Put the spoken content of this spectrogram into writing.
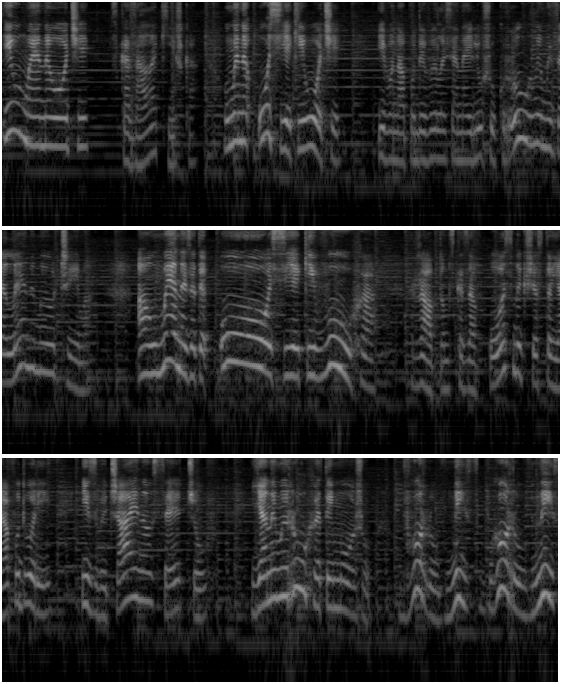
І у мене очі, сказала кішка. У мене ось які очі. І вона подивилася на Ілюшу круглими зеленими очима. А у мене зате ось які вуха, раптом сказав ослик, що стояв у дворі, і, звичайно, все чув. Я ними рухати можу. Вгору вниз, вгору вниз.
